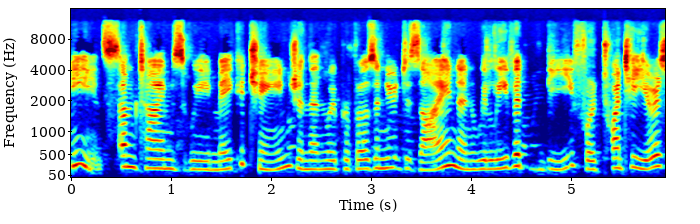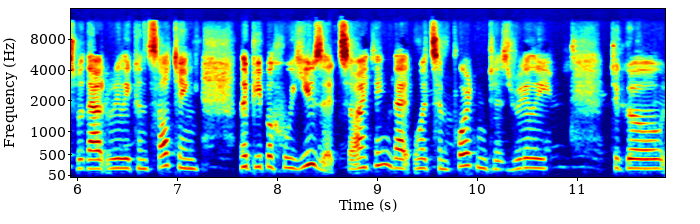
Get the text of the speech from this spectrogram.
needs. Sometimes we make a change and then we propose a new design and we leave it be for 20 years without really consulting the people who use it. So I think that what's important is really to go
